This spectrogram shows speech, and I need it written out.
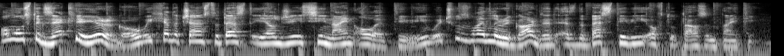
Almost exactly a year ago, we had a chance to test the LG C9 OLED TV, which was widely regarded as the best TV of 2019.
